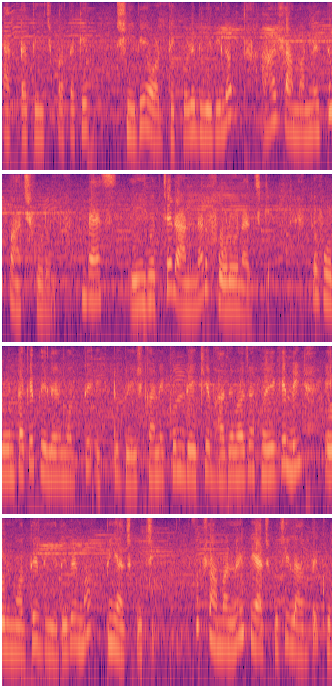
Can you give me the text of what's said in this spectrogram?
একটা তেজপাতাকে ছিঁড়ে অর্ধেক করে দিয়ে দিল আর সামান্য একটু পাঁচ ফোড়ন। ব্যাস, এই হচ্ছে রান্নার ফোড়ন আজকে। তো ফোড়নটাকে তেলের মধ্যে একটু বেশ খানিকক্ষণ রেখে ভাজা ভাজা হয়ে গেলেই এর মধ্যে দিয়ে দেবে মা পেঁয়াজ কুচি। খুব সামান্যই পেঁয়াজ কুচি লাগবে, খুব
